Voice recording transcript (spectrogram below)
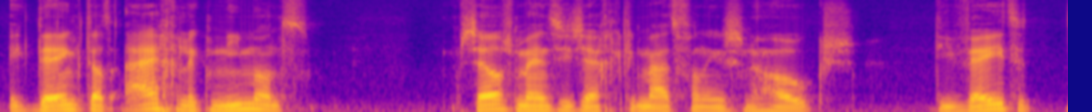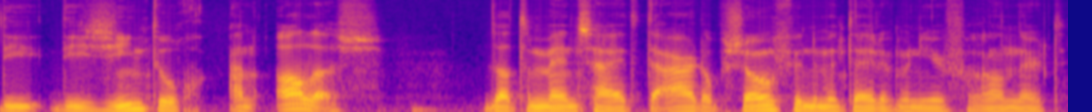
ik denk dat eigenlijk niemand, zelfs mensen die zeggen klimaatverandering is een hoax, die weten, die, die zien toch aan alles dat de mensheid de aarde op zo'n fundamentele manier verandert,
